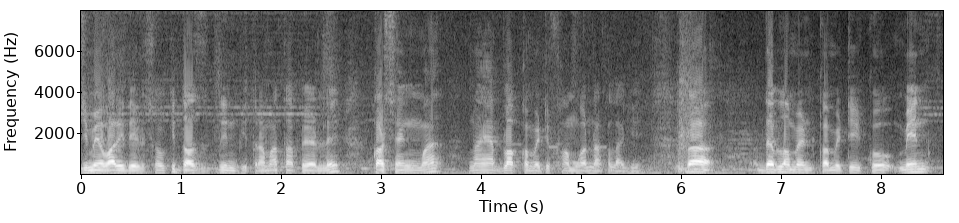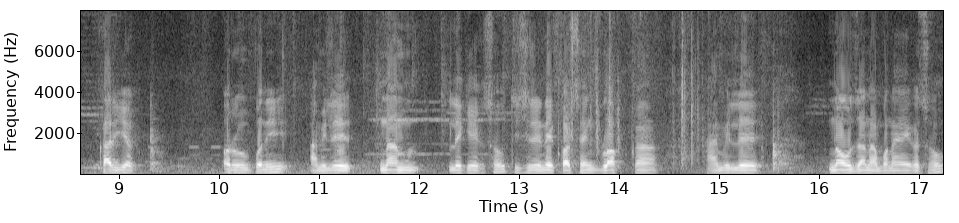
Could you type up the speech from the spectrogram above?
जिम्मेवारी दिएको छौँ कि दस दिनभित्रमा तपाईँहरूले खरसाङमा नयाँ ब्लक कमिटी फर्म गर्नको लागि। र डेभलपमेन्ट कमिटीको मेन कार्यहरू पनि हामीले नाम लेखेका छौँ। त्यसरी नै खरसाङ ब्लकका हामीले नौजना बनाएका छौँ।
